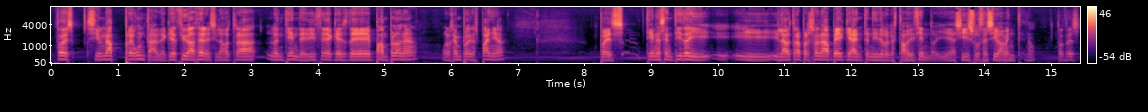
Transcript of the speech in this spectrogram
Entonces, si una pregunta de qué ciudad eres y la otra lo entiende y dice que es de Pamplona, por ejemplo, en España, pues tiene sentido y, la otra persona ve que ha entendido lo que estaba diciendo y así sucesivamente, ¿no? Entonces,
